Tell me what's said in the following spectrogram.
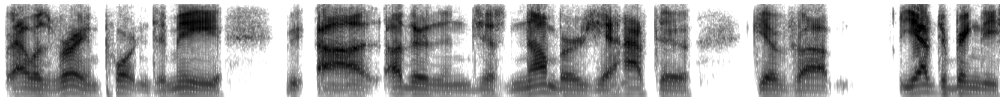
That was very important to me. Uh, other than just numbers, you have to give uh, you have to bring these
